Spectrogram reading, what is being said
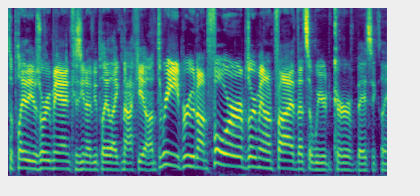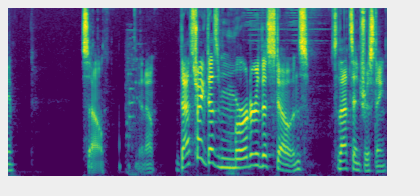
to play the Absorbing Man because you know if you play like Nakia on three, Brood on four, Absorbing Man on five, that's a weird curve basically. So, you know, Deathstrike does murder the stones, so that's interesting.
